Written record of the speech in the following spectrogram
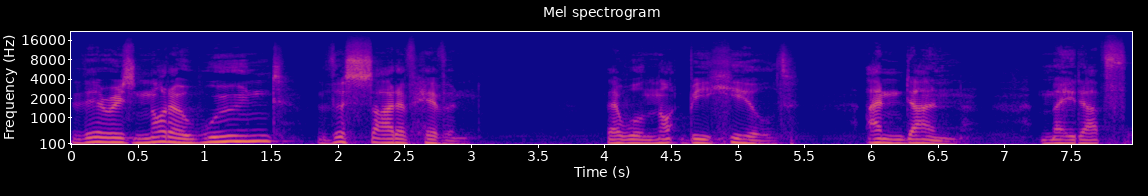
There is not a wound this side of heaven that will not be healed, undone, made up for.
